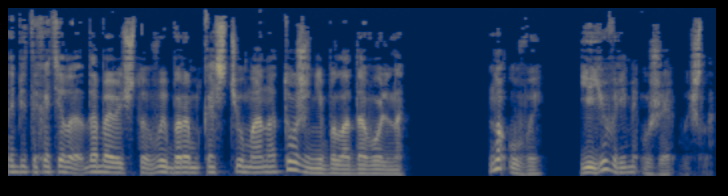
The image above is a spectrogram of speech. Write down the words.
Табита хотела добавить, что выбором костюма она тоже не была довольна, но, увы, ее время уже вышло.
